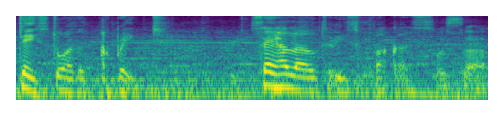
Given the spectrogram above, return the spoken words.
Daystar the Great. Say hello to these fuckers. What's up?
